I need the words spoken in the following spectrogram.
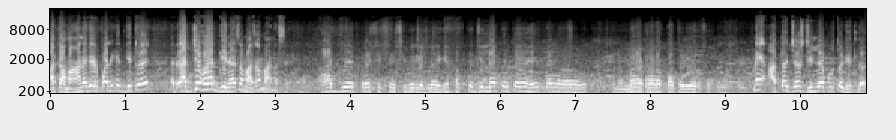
आता महानगरपालिकेत घेतोय. राज्यभरात घेण्याचा माझा मानस आहे. आज जे प्रशिक्षण शिबिर घेतलं हे फक्त जिल्ह्यापुरतं हे मराठवाडा पातळीवरचं नाही आता जस्ट जिल्ह्यापुरतं घेतलं.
